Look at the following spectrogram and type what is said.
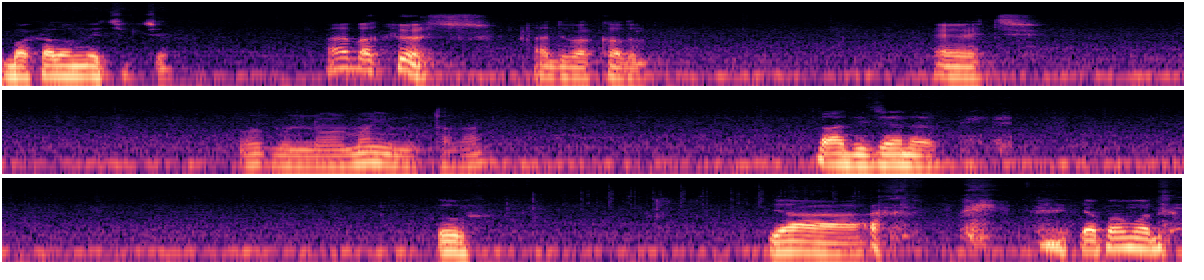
Bakalım ne çıkacak. Ha bakıyoruz. Hadi bakalım. Evet. Oğlum bu normal yumurta lan. Hadi canım. Dur. Ya. Yapamadım.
